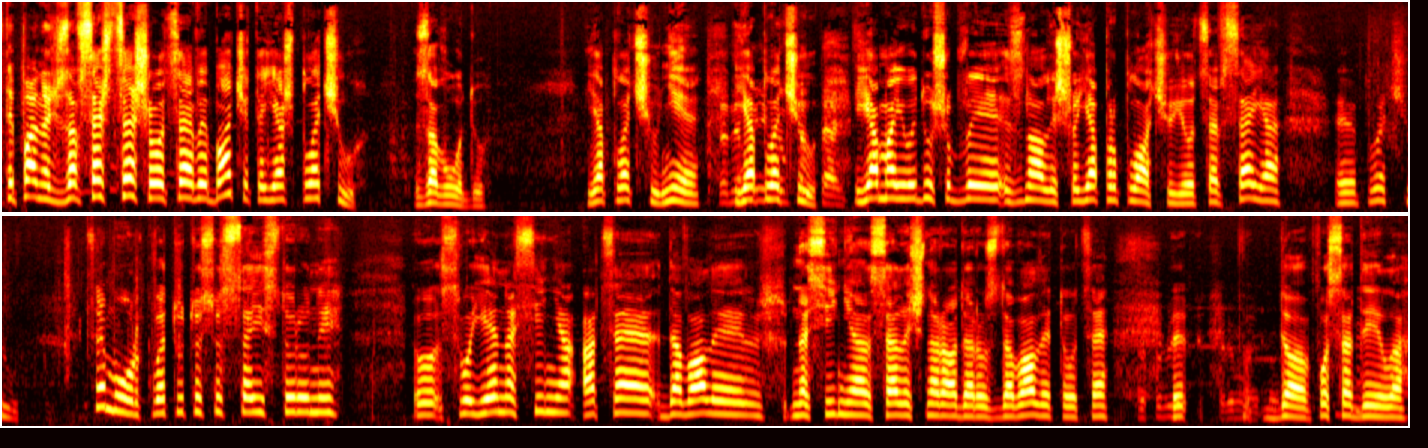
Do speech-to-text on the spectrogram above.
Степанович, за все ж це, що оце ви бачите, я ж плачу за воду. Я плачу, ні, Це не я мої плачу. компетенції. Я маю в виду, щоб ви знали, що я проплачую. Оце все я е, плачу. Це морква тут ось з цієї сторони. О, своє насіння, а це давали насіння, селищна рада роздавали, то це е, да, посадила.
